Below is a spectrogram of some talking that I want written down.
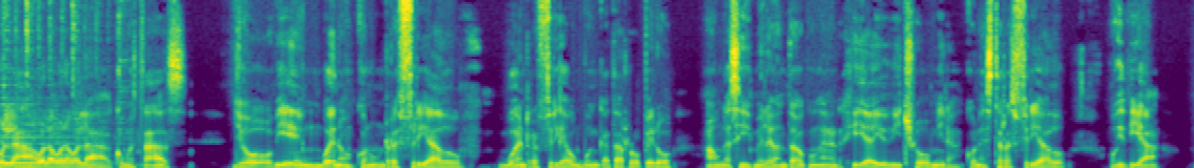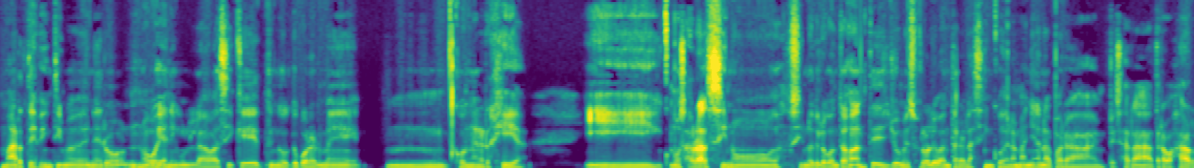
Hola, hola, hola, hola, ¿cómo estás? Yo bien, bueno, con un resfriado, buen resfriado, un buen catarro, pero aún así me he levantado con energía y he dicho, mira, con este resfriado, hoy día martes 29 de enero no voy a ningún lado, así que tengo que ponerme mm, con energía. Y como sabrás, si no, si no te lo he contado antes, yo me suelo levantar a las 5 de la mañana para empezar a trabajar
